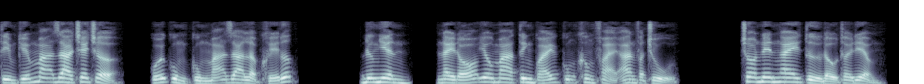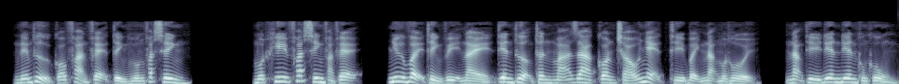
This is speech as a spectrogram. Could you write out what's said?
tìm kiếm mã gia che chở, cuối cùng cùng mã gia lập khế ước. Đương nhiên, này đó yêu ma tinh quái cũng không phải an phận chủ. Cho nên ngay từ đầu thời điểm, nếm thử có phản phệ tình huống phát sinh. Một khi phát sinh phản phệ, như vậy thỉnh vị này tiên thượng thân mã ra con cháu nhẹ thì bệnh nặng một hồi, nặng thì điên điên khủng khủng,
